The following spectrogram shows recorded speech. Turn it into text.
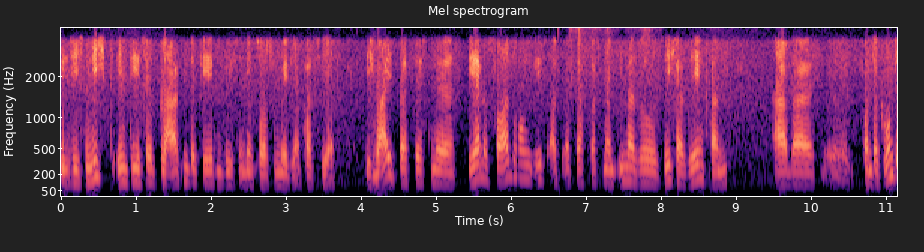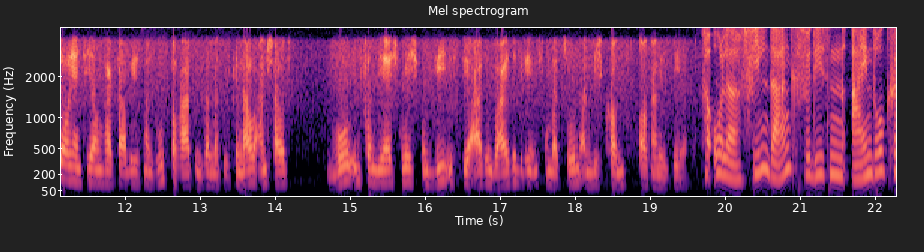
die sich nicht in diese Blasen begeben, wie es in den Social Media passiert. Ich weiß, dass das eine, eher eine Forderung ist als etwas, was man immer so sicher sehen kann. Aber äh, von der Grundorientierung her, glaube ich, ist man gut beraten, wenn man sich genau anschaut, wo informiere ich mich und wie ist die Art und Weise, wie die Information an mich kommt, organisiert. Herr Ohler, vielen Dank für diesen Eindruck.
